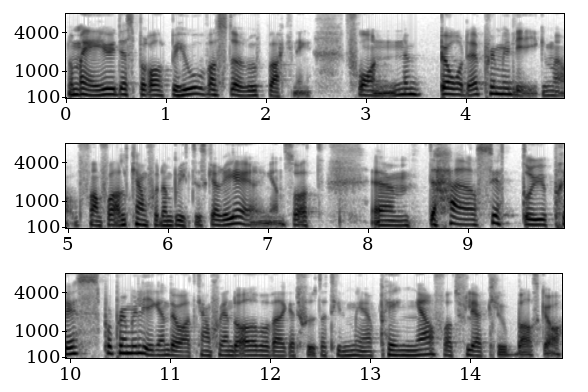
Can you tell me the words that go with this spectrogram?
De är ju i desperat behov av större uppbackning från både Premier League men framförallt kanske den brittiska regeringen. Så att um, det här sätter ju press på Premier League ändå att kanske ändå överväga att skjuta till mer pengar för att fler klubbar ska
